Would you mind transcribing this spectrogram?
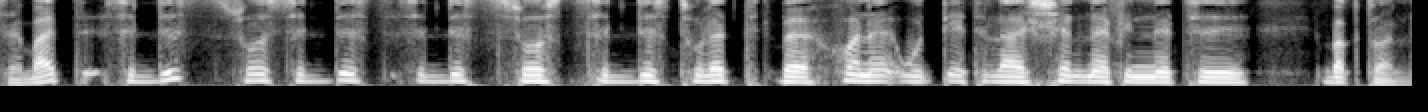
7 6 3 6 6 3 6 2 በሆነ ውጤት ለአሸናፊነት በቅቷል።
